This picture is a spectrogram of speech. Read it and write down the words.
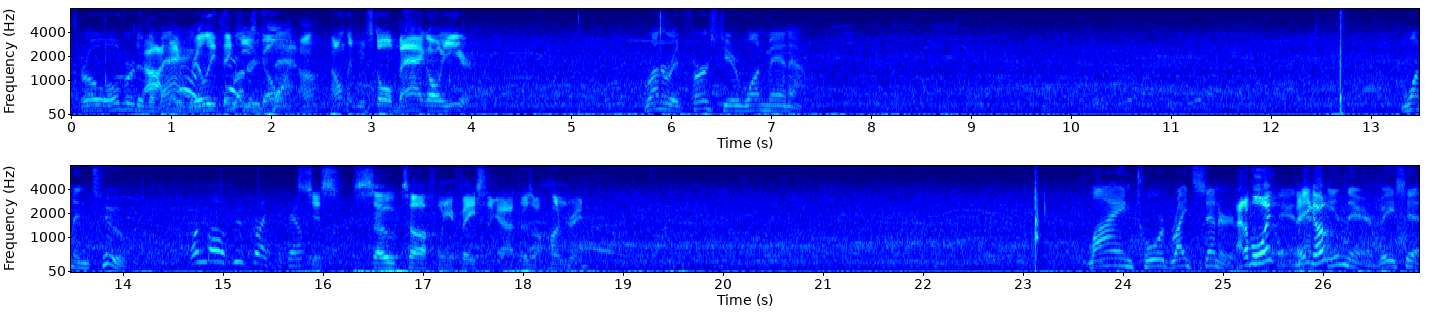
Throw over to God, the bag. They really think Runner's he's going, back. huh? I don't think we stole a bag all year. Runner at first here, one man out. One and two. One ball, two strikes. It's just so tough when you're facing a guy that throws 100. Line toward right center. Attaboy. And There you go. in there, base hit.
